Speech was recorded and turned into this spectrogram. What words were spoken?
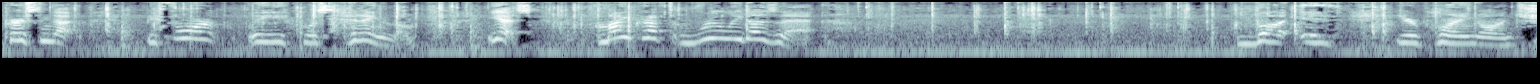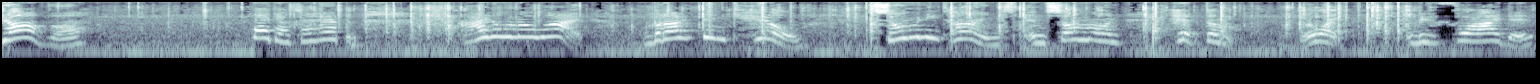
person that before we was hitting them. Yes, Minecraft really does that. But if you're playing on Java, that doesn't happen. I don't know why, but I've been killed so many times and someone hit them like before I did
